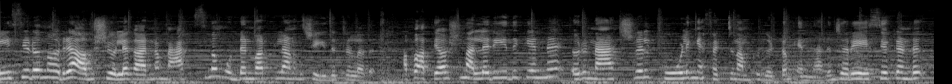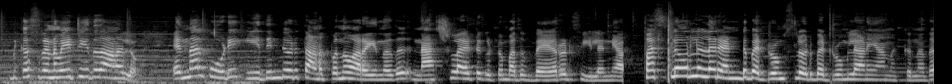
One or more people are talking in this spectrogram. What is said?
എ സിയുടെ ഒന്നും ഒരു ആവശ്യമില്ല കാരണം മാക്സിമം വുഡൻ വർക്കിലാണ് ഇത് ചെയ്തിട്ടുള്ളത്. അപ്പോൾ അത്യാവശ്യം നല്ല രീതിക്ക് തന്നെ ഒരു നാച്ചുറൽ കൂളിംഗ് എഫക്റ്റ് നമുക്ക് കിട്ടും. എന്നാലും ചെറിയ എ സി ഒക്കെ ഉണ്ട്. ബിക്കോസ് റിനോവേറ്റ് ചെയ്തതാണല്ലോ. എന്നാൽ കൂടി ഇതിന്റെ ഒരു തണുപ്പെന്ന് പറയുന്നത് നാച്ചുറൽ ആയിട്ട് കിട്ടുമ്പോൾ അത് വേറൊരു ഫീൽ തന്നെയാണ് ഫസ്റ്റ് ഫ്ലോറിലുള്ള രണ്ട് ബെഡ്റൂംസിൽ ഒരു ബെഡ്റൂമിലാണ് ഞാൻ നിൽക്കുന്നത്.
